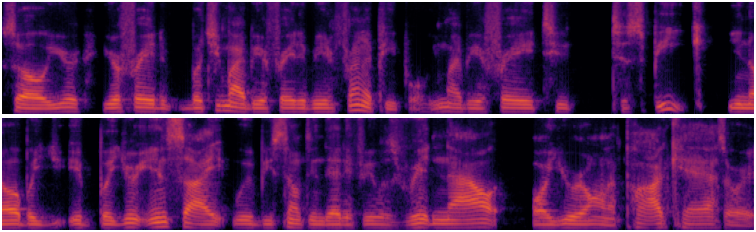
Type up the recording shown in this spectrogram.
So you're you're afraid, but you might be afraid to be in front of people. You might be afraid to to speak, you know. But you, but your insight would be something that if it was written out or you're on a podcast or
